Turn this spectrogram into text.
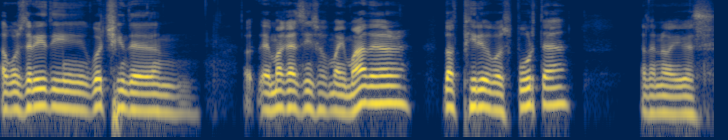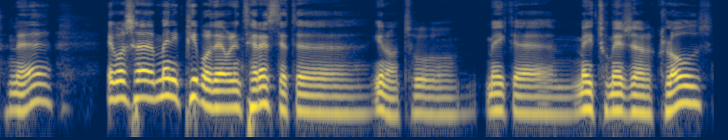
I was reading, watching the um, the magazines of my mother. That period was Burda. I don't know. It was. Nah. It was uh, many people. that were interested, uh, you know, to make uh, made to measure clothes.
